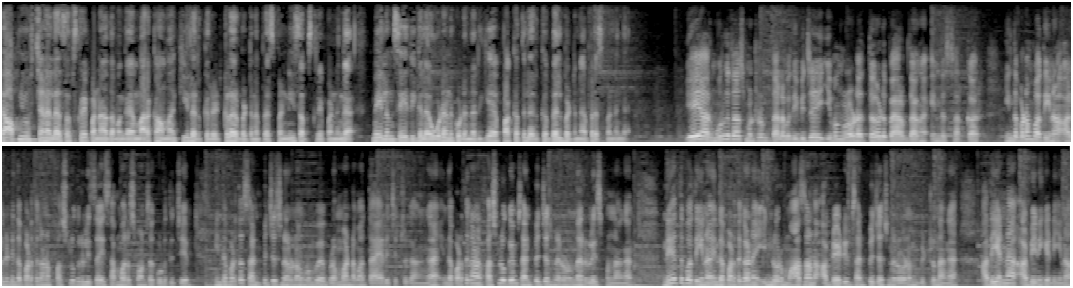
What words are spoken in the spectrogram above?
டாப் நியூஸ் சேனலை சப்ஸ்கிரைப் பண்ணாதவங்க மறக்காம கீழ இருக்க ரெட் கலர் பட்டனை பிரஸ் பண்ணி சப்ஸ்கிரைப் பண்ணுங்க. மேலும் செய்திகளை உடனுக்குடன் அறிய பக்கத்துல இருக்க பெல் பட்டனை பிரஸ் பண்ணுங்க. ஏஆர் முருகதாஸ் மற்றும் தளபதி விஜய் இவங்களோட தேர்ட் பேரப் தாங்க இந்த சர்க்கார். இந்த படம் பார்த்தீங்கன்னா ஆல்ரெடி இந்த படத்துக்கான ஃபர்ஸ்ட் லுக் ரிலீஸ் ஆகி செம்ம ரெஸ்பான்ஸை கொடுத்துச்சு. இந்த படத்தை சன் பிக்சர்ஸ் நிறுவனம் ரொம்பவே பிரம்மாண்டமாக தயாரிச்சிட்டு இருக்காங்க. இந்த படத்துக்கான ஃபர்ஸ்ட் லுக்கையும் சன் பிக்சர்ஸ் நிறுவனம் தான் ரிலீஸ் பண்ணாங்க. நேற்று பார்த்தீங்கன்னா இந்த படத்துக்கான இன்னொரு மாசான அப்டேட்டையும் சன் பிக்சர்ஸ் நிறுவனம் விட்டுருந்தாங்க. அது என்ன அப்படின்னு கேட்டிங்கன்னா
